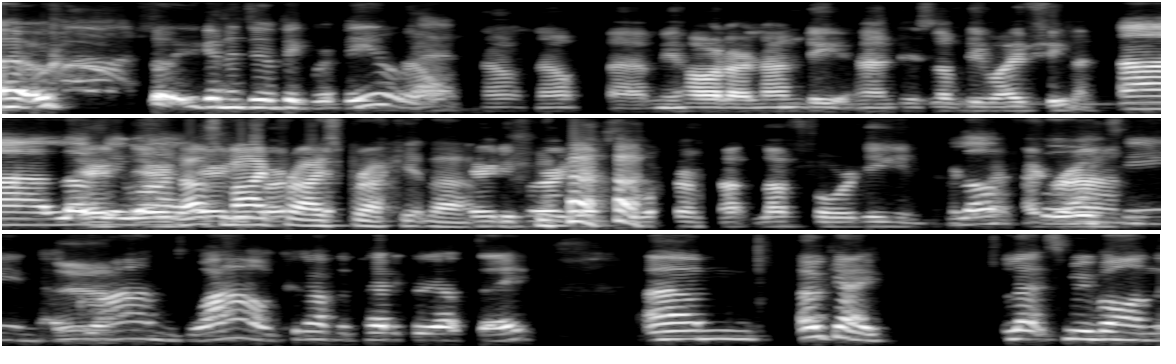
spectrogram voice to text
Oh, I thought you were going to do a big reveal no, then. no, no. Uh, Mihal Orlandi and his lovely wife Sheila. Ah, lovely There- there- wife. That's my bird. price bracket, that. Early bird gets the worm. Lot, lot fourteen. Lot A grand. 14, a Yeah. grand. Wow, could have the pedigree update. Um, okay, let's move on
